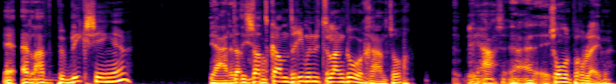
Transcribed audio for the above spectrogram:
eh, En laat het publiek zingen. Ja, dat, Dat, is dat kan drie minuten lang doorgaan, toch? ja, ja, eh, Zonder problemen.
